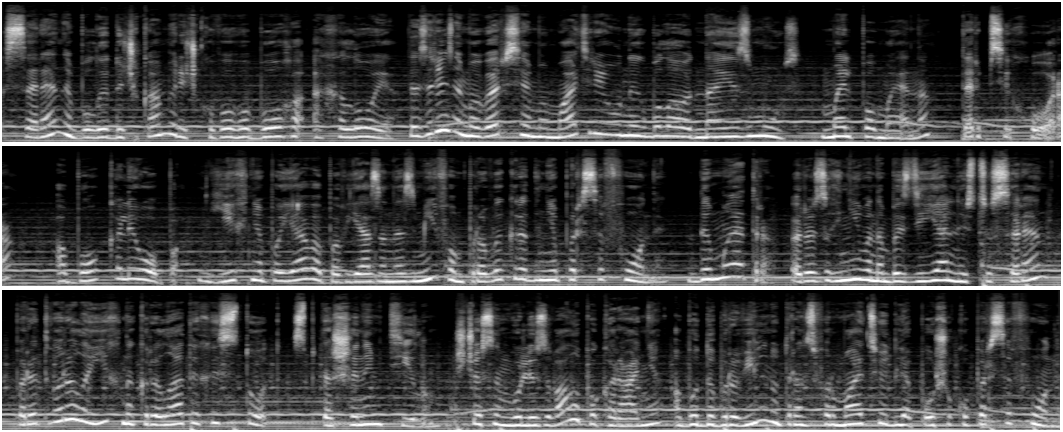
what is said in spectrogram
Сирени були дочками річкового бога Ахелоя, та з різними версіями матір'ю у них була одна із муз Мельпомена, Терпсіхора або Каліопа. Їхня поява пов'язана з міфом про викрадення Персефони. Деметра, розгнівана бездіяльністю сирен, перетворила їх на крилатих істот з пташиним тілом, що символізувало покарання або добровільну трансформацію для пошуку Персефони.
